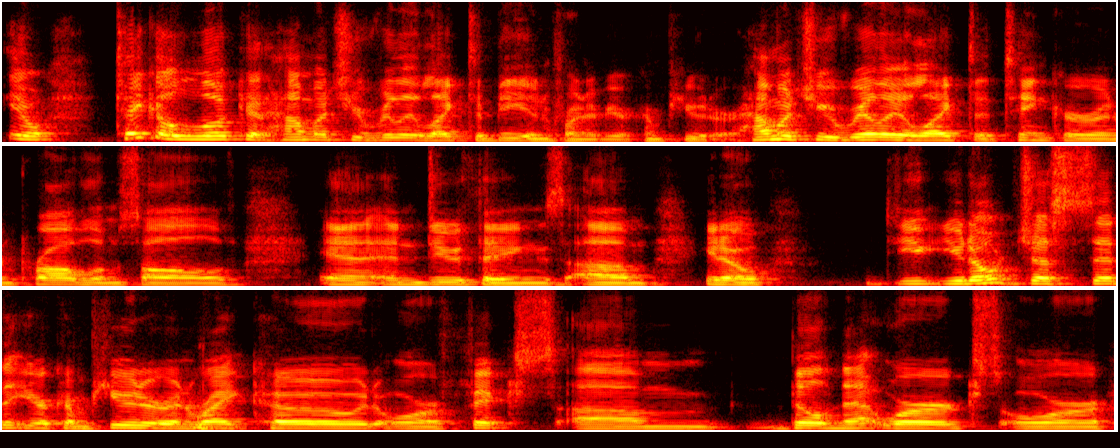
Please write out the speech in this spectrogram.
You know, take a look at how much you really like to be in front of your computer, how much you really like to tinker and problem solve and, and do things. Um, you know, you, you don't just sit at your computer and write code or fix um, build networks or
